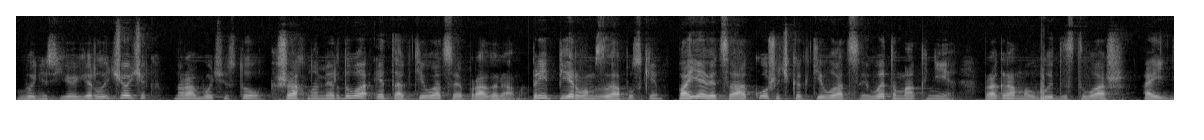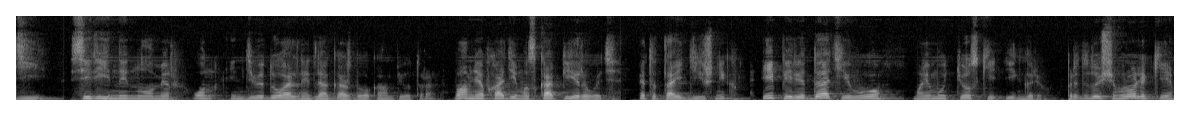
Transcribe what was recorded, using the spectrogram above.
вынес ее ярлычочек на рабочий стол. Шаг номер два – это активация программы. При первом запуске появится окошечко активации. В этом окне программа выдаст ваш ID, серийный номер, он индивидуальный для каждого компьютера. Вам необходимо скопировать этот ID-шник и передать его моему тезке Игорю. Предыдущем ролике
